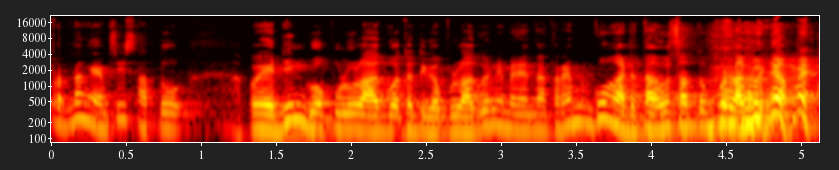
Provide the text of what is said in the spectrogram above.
pernah nge-MC satu wedding 20 lagu atau 30 lagu ini main entertainment, gue gak ada tahu satu pun lagunya. men.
